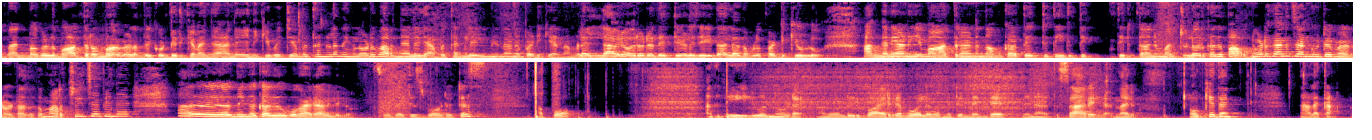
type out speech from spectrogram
നന്മകൾ മാത്രം വിളമ്പിക്കൊണ്ടിരിക്കണം ഞാൻ എനിക്ക് പറ്റിയ അബദ്ധങ്ങൾ നിങ്ങളോട് പറഞ്ഞാലല്ലേ അബദ്ധങ്ങളിൽ നിന്നാണ് പഠിക്കുക. നമ്മളെല്ലാവരും ഓരോരോ തെറ്റുകൾ ചെയ്താലേ നമ്മൾ പഠിക്കുള്ളൂ. അങ്ങനെയാണെങ്കിൽ മാത്രമാണ് നമുക്ക് ആ തെറ്റ് തിരുത്തി തിരുത്താനും മറ്റുള്ളവർക്ക് അത് പറഞ്ഞു കൊടുക്കാനും ചങ്കുറ്റം വേണം കേട്ടോ. അതൊക്കെ മറച്ചു വെച്ചാൽ പിന്നെ നിങ്ങൾക്കത് ഉപകാരമാവില്ലല്ലോ. So that is what it is അപ്പോൾ അത് വെയിൽ വന്നൂടെ. അതുകൊണ്ട് ഒരു വര പോലെ വന്നിട്ടുണ്ട് എന്റെ ഇതിനകത്ത്. സാരമില്ല. എന്നാലും. ഓക്കെ ദെൻ നാളെ കാണാം.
